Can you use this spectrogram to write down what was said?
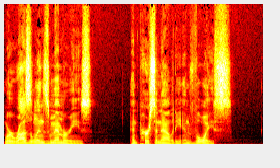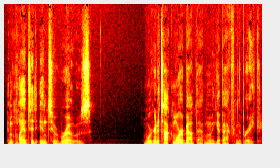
were Rosalind's memories and personality and voice implanted into Rose? We're going to talk more about that when we get back from the break.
